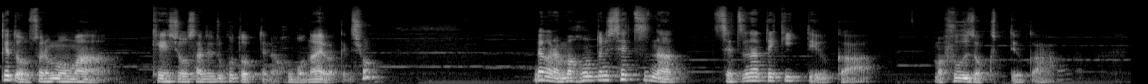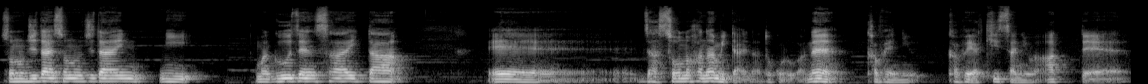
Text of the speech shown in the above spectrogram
けど、それもまあ、継承されることっていうのはほぼないわけでしょだからまあ本当に刹那、刹那的っていうか、まあ風俗っていうか、その時代その時代にまあ、偶然咲いた、えー、雑草の花みたいなところがね、カフェに、カフェや喫茶にはあって、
